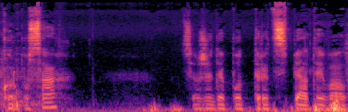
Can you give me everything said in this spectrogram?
корпуса. Це вже йде по 35-й вал.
